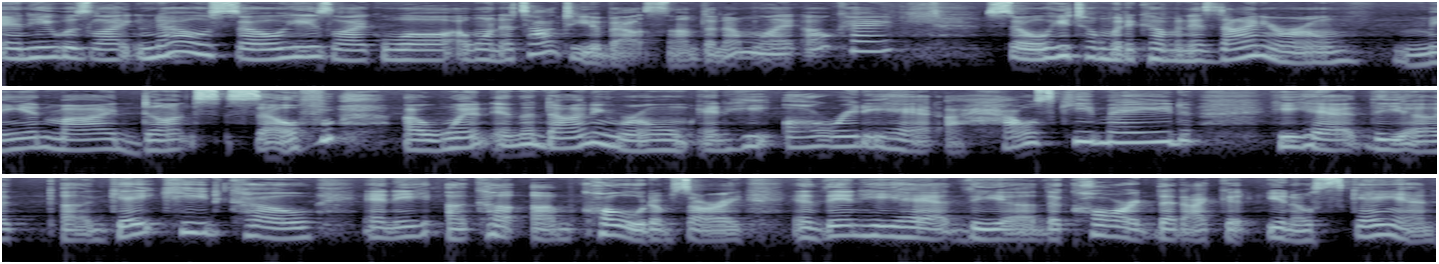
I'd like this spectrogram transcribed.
And he was like, no. So he's like, well, I want to talk to you about something. I'm like, okay. So he told me to come in his dining room. Me and my dunce self, I went in the dining room and he already had a house key made. He had the uh, uh, gate keyed co and he uh, um, code. I'm sorry, and then he had the uh, the card that I could you know scan.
